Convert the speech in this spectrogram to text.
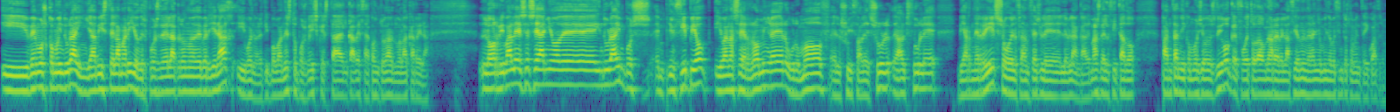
Y vemos como Indurain ya viste el amarillo después de la crono de Bergerag y bueno, el equipo Banesto pues veis que está en cabeza controlando la carrera. Los rivales ese año de Indurain, pues en principio iban a ser Rominger, Urumov, el suizo Alzule, Bjarne Ries o el francés Leblanc, además del citado Pantani, como yo os digo, que fue toda una revelación en el año 1994.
